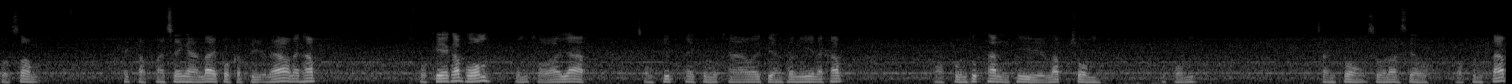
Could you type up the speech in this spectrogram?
ตรวจซ่อม ให้กลับมาใช้งานได้ปกติแล้วนะครับ โอเคครับผม ผมขออนุญาตส่งคลิปให้คุณลูกค้าไว้เพียงเท่านี้นะครับ ขอบคุณทุกท่านที่รับชมผมสันตรงโซลาเซลล์ขอบคุณครับ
